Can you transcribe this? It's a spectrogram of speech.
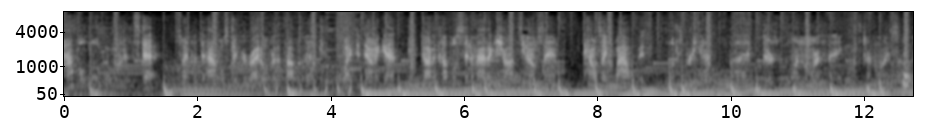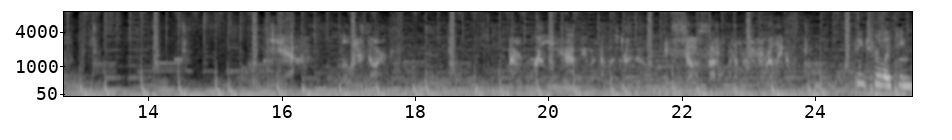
Apple logo on instead. So I put the Apple sticker right over the top of it, wiped it down again, got a couple cinematic shots, you know what I'm saying? And I was like, wow, it looks pretty good. But there's one more thing. Let's turn the lights off. Subtle, but it looks really cool. Thanks for liking.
